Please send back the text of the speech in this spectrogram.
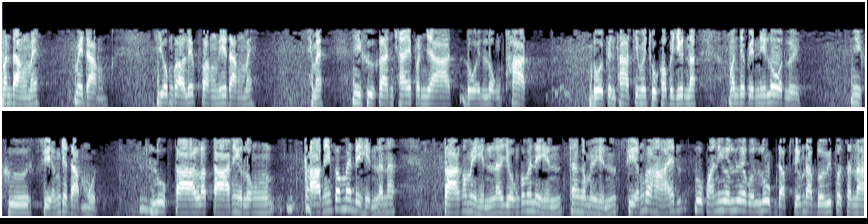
มันดังไหมไม่ดังโยมก็เอาเล็บฟังนี้ดังไหมเห็นไหมนี่คือการใช้ปัญญาโดยลงธาตุโดยเป็นธาตุที่ไม่ถูกเข้าไปยึดนะมันจะเป็นนิโรธเลย นี่คือเสียงจะดับหมดรูปตาละตานี่ลงตานี้ก็ไม่ได้เห็นแล้วนะตาก็ไม่เห็นละโยมก็ไม่ได้เห็นท่านก็ไม่เห็น เสียงก็หายรูปอันนี้ก็เรียกว่ารูปดับเสียงดับโดยวิปัสนา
